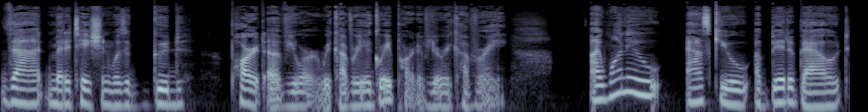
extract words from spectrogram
that meditation was a good part of your recovery, a great part of your recovery. I want to ask you a bit about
